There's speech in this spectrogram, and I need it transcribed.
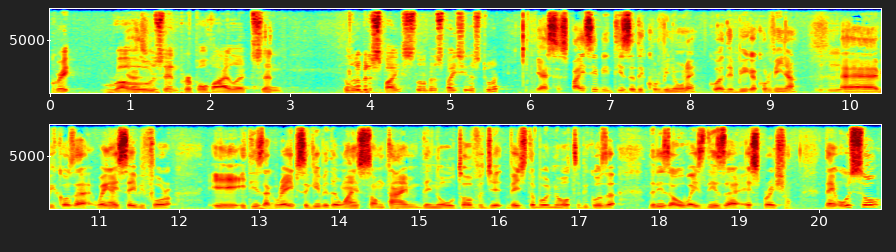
great rose and purple violets and a little bit of spice, a little bit of spiciness to it. Yes, spicy. It is the Corvinone, the bigger Corvina, Mm-hmm. uh, because uh, when I say before. Eh, It is a grapes. Give the wine sometime the note of vegetable note because uh, there is always this uh, expression. Then also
